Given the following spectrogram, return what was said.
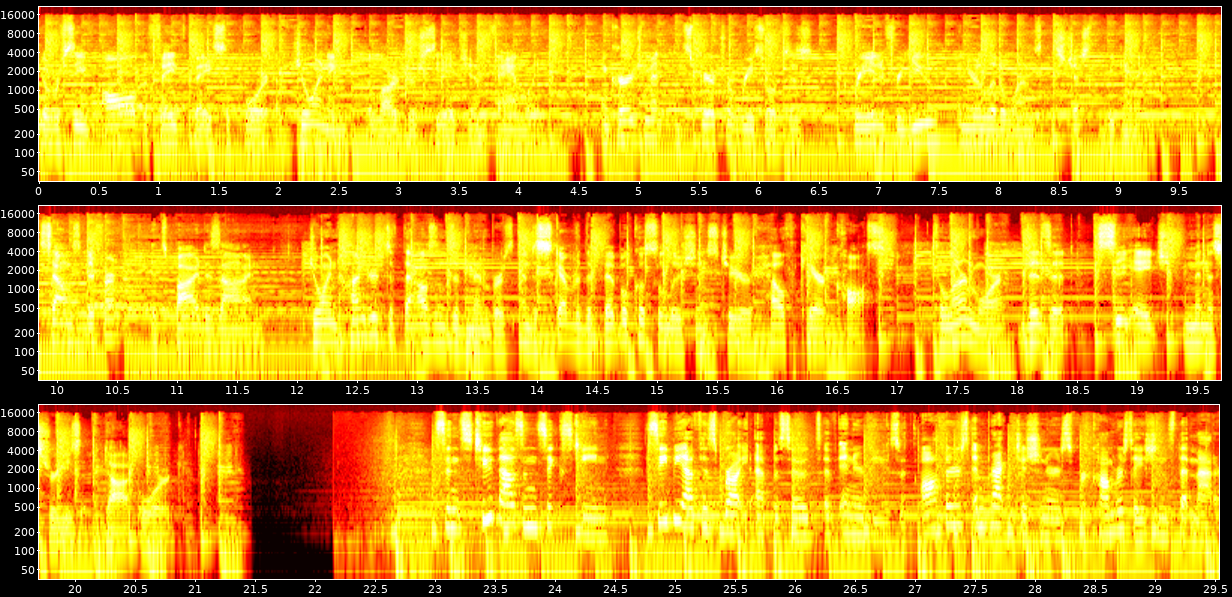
you'll receive all the faith based support of joining the larger CHM family. Encouragement and spiritual resources created for you and your little ones is just the beginning. Sounds different? It's by design. Join hundreds of thousands of members and discover the biblical solutions to your healthcare costs. To learn more, visit chministries.org. Since 2016, CBF has brought episodes of interviews with authors and practitioners for conversations that matter.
